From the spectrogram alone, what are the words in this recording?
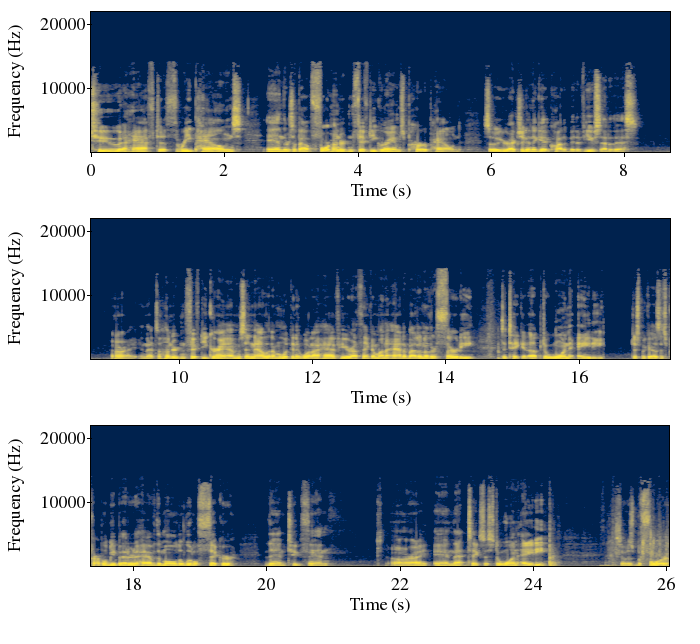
two and a half to three pounds, and there's about 450 grams per pound. So you're actually going to get quite a bit of use out of this. Alright, and that's 150 grams, and now that I'm looking at what I have here, I think I'm going to add about another 30 to take it up to 180. Just because it's probably better to have the mold a little thicker than too thin. Alright, and that takes us to 180. So as before,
